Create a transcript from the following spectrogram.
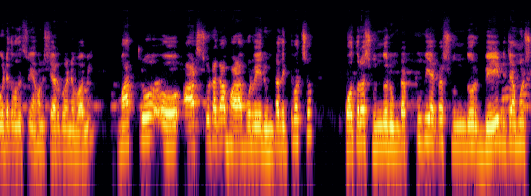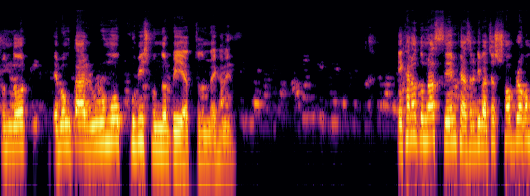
ওইটা তোমাদের সঙ্গে এখন শেয়ার করে নেব আমি। মাত্র আটশো টাকা ভাড়া পড়বে এই রুমটা দেখতে পাচ্ছ? কতটা সুন্দর রুমটা, খুবই একটা সুন্দর বেড যেমন সুন্দর, এবং তার রুমও খুবই সুন্দর পেয়ে যাচ্ছ তোমরা এখানে। এখানেও তোমরা সেম ফ্যাসিলিটি পাচ্ছ, সব রকম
